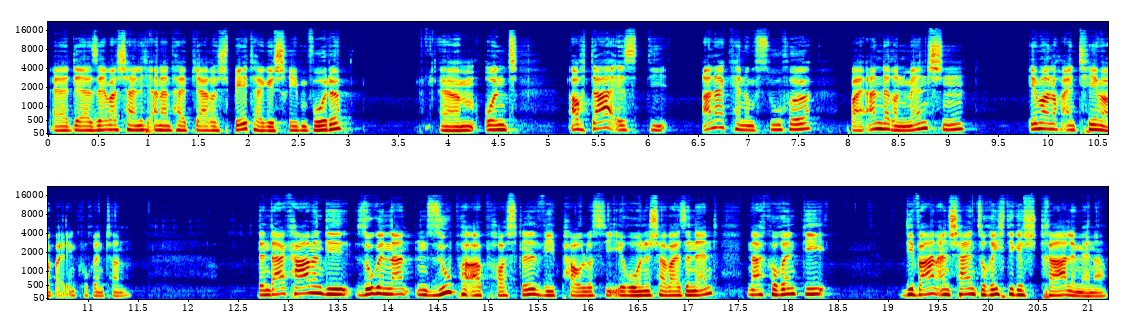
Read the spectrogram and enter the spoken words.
äh, der sehr wahrscheinlich anderthalb Jahre später geschrieben wurde. Ähm, und auch da ist die Anerkennungssuche bei anderen Menschen immer noch ein Thema bei den Korinthern. Denn da kamen die sogenannten Superapostel, wie Paulus sie ironischerweise nennt, nach Korinth, die, die waren anscheinend so richtige Strahlemänner.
